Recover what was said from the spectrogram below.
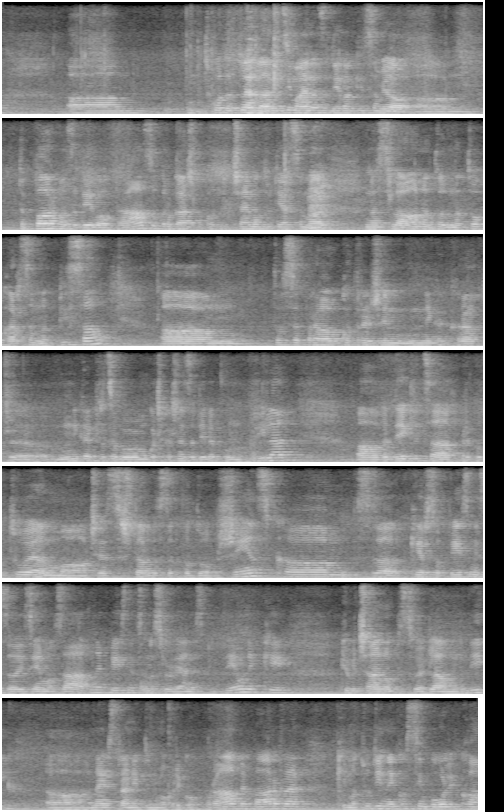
Um, Tako da to je bila recimo ena zadeva, ki sem jo, um, ta prva zadeva obrazil, drugače pa kot rečeno, tudi jaz sem mal naslon to, na to, kar sem napisal. Um, to se pravi, kot reži nekajkrat, nekajkrat se bo mogoče kakšne zadeve ponovile. Uh, v deklicah prepotujemo čez 40 podob žensk, um, z, kjer so pesmi za izjemo zadnje pesnice, naslovljene s pridevniki, ki običajno opisuje glavni lik, uh, na eni strani delimo preko uporabe barve, ki ima tudi neko simboliko,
